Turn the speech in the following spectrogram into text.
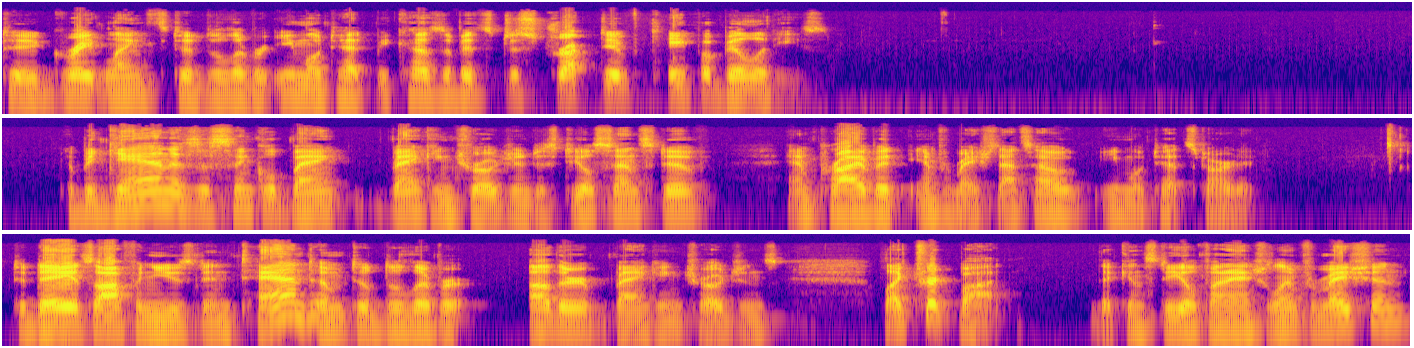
to great lengths to deliver Emotet because of its destructive capabilities. It began as a single bank banking Trojan to steal sensitive and private information. That's how Emotet started. Today, it's often used in tandem to deliver other banking Trojans, like TrickBot, that can steal financial information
